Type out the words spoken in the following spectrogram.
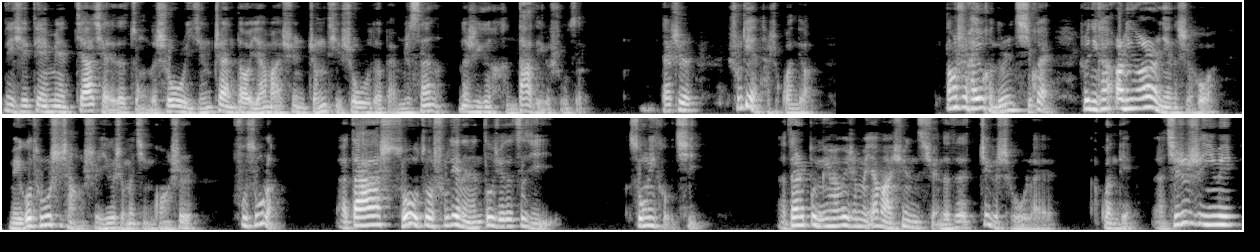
那些店面加起来的总的收入已经占到亚马逊整体收入的百分之三了，那是一个很大的一个数字。但是书店它是关掉了。当时还有很多人奇怪说：“你看，二零二二年的时候啊，美国图书市场是一个什么情况？是复苏了。呃，大家所有做书店的人都觉得自己松了一口气。呃，但是不明白为什么亚马逊选择在这个时候来。”观点啊，其实是因为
